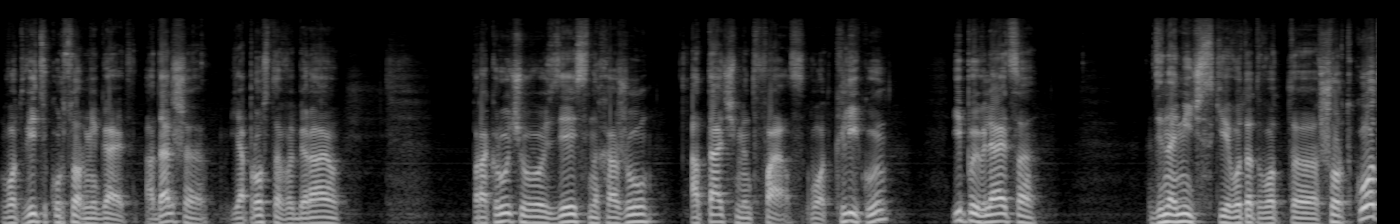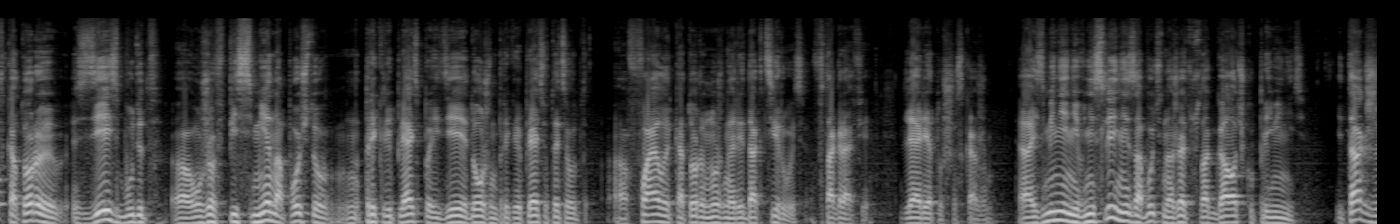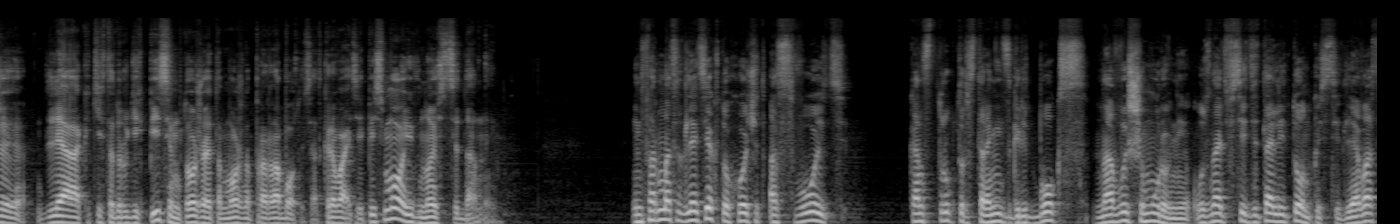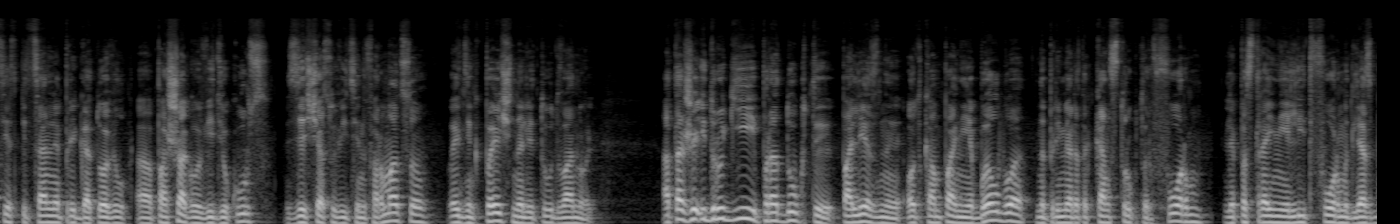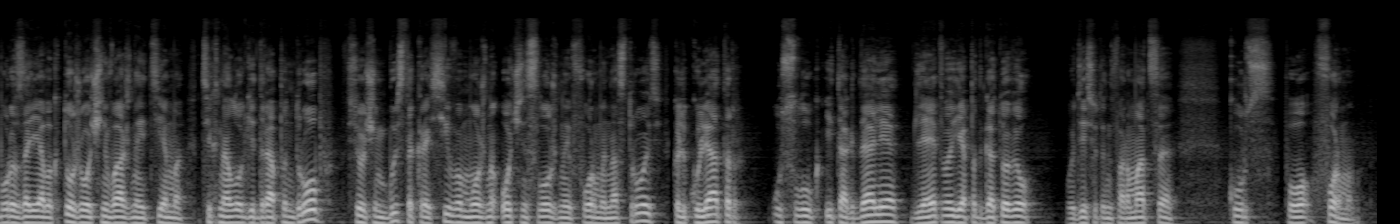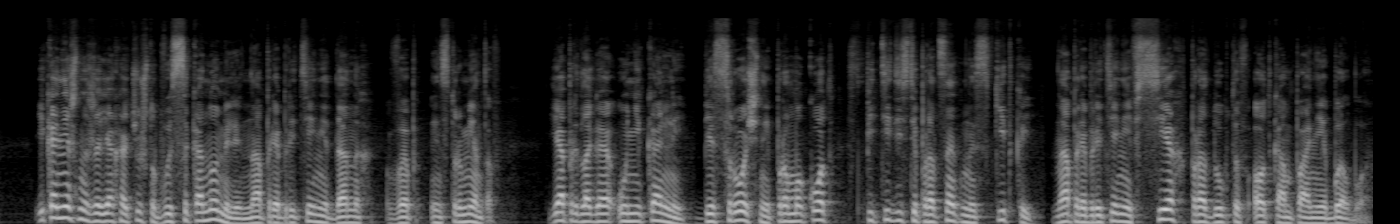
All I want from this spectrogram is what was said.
Вот видите, курсор мигает. А дальше я просто выбираю, прокручиваю здесь, нахожу attachment files. Вот, кликаю, и появляется динамический вот этот вот э, шорт-код, который здесь будет э, уже в письме на почту прикреплять, по идее, должен прикреплять вот эти вот э, файлы, которые нужно редактировать, фотографии для ретуши, скажем. Изменения внесли, не забудьте нажать сюда галочку «Применить». И также для каких-то других писем тоже это можно проработать. Открывайте письмо и вносите данные. Информация для тех, кто хочет освоить конструктор страниц Gridbox на высшем уровне, узнать все детали и тонкости. Для вас я специально приготовил э, пошаговый видеокурс. Здесь сейчас увидите информацию. Лендинг пейдж на лету 2.0. А также и другие продукты полезные от компании Belbo. Например, это конструктор форм для построения лид-формы для сбора заявок. Тоже очень важная тема. Технологии drop and drop. Все очень быстро, красиво. Можно очень сложные формы настроить. Калькулятор услуг и так далее. Для этого я подготовил вот здесь вот информация, курс по формам. И, конечно же, я хочу, чтобы вы сэкономили на приобретении данных веб-инструментов. Я предлагаю уникальный, бессрочный промокод с 50% скидкой на приобретение всех продуктов от компании Belbo.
